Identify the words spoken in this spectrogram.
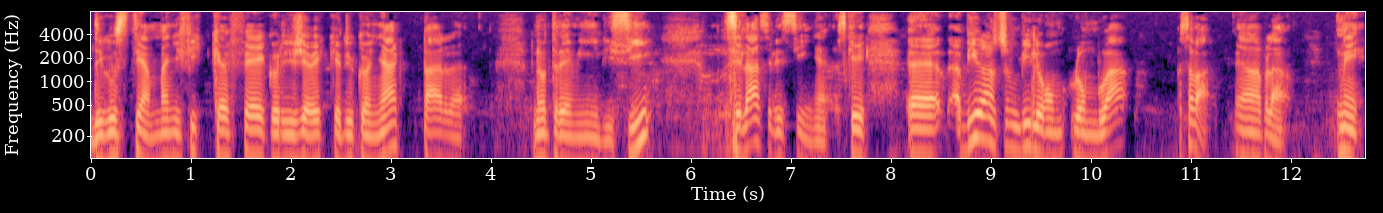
déguster un magnifique café corrigé avec du cognac par notre ami d'ici. C'est là, c'est le signe. Parce que euh, vivre dans une ville où on, boit, ça va, il y en a plein. Mais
